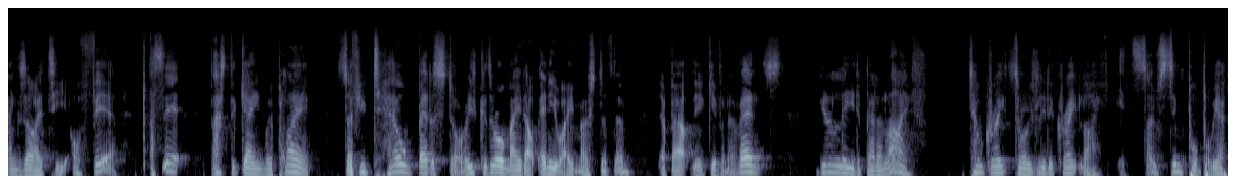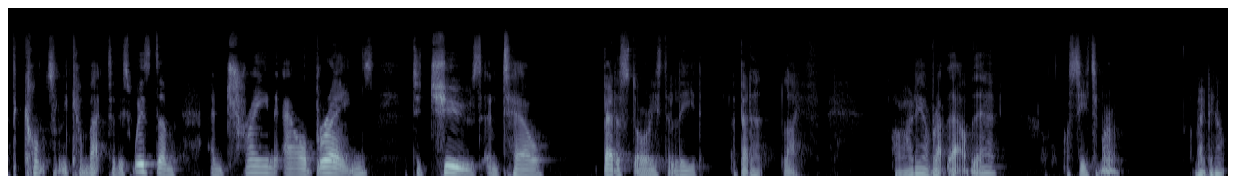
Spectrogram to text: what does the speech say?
anxiety, or fear? That's it. That's the game we're playing. So if you tell better stories, because they're all made up anyway, most of them, about the given events, you're going to lead a better life. Tell great stories, lead a great life. It's so simple, but we have to constantly come back to this wisdom and train our brains to choose and tell better stories to lead a better life. Alrighty, I'll wrap that up there. I'll see you tomorrow. Or maybe not.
